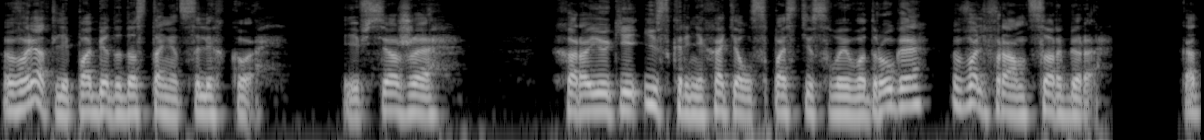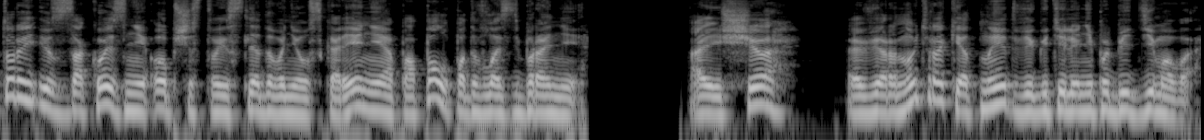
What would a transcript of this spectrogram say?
Вряд ли победа достанется легко. И все же... Харуюки искренне хотел спасти своего друга, Вольфрам Цербера, который из-за козни Общества исследования ускорения попал под власть брони. А еще вернуть ракетные двигатели непобедимого,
